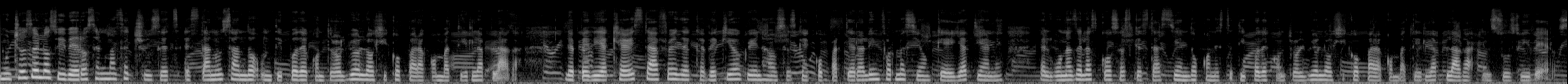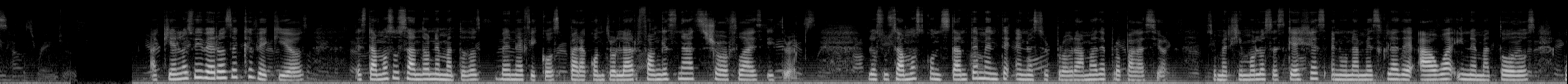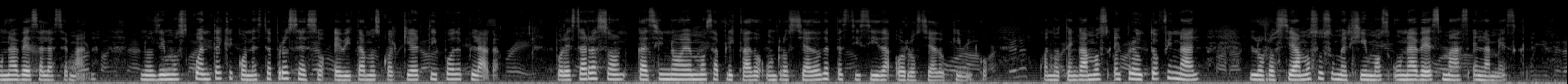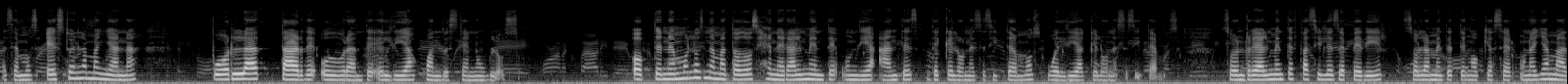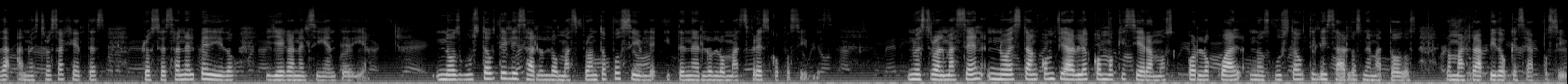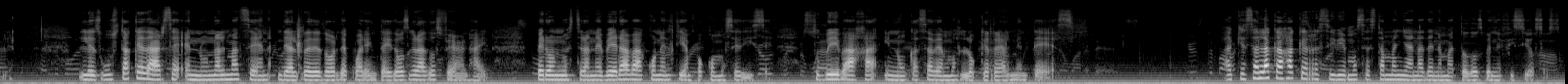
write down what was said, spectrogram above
Muchos de los viveros en Massachusetts están usando un tipo de control biológico para combatir la plaga. Le pedí a Carrie Stafford de Quebecio Greenhouses que compartiera la información que ella tiene de algunas de las cosas que está haciendo con este tipo de control biológico para combatir la plaga en sus viveros. Aquí en los viveros de Quebecio estamos usando nematodos benéficos para controlar fungus gnats, shoreflies y thrips. Los usamos constantemente en nuestro programa de propagación. Sumergimos los esquejes en una mezcla de agua y nematodos una vez a la semana. Nos dimos cuenta que con este proceso evitamos cualquier tipo de plaga. Por esta razón, casi no hemos aplicado un rociado de pesticida o rociado químico. Cuando tengamos el producto final, lo rociamos o sumergimos una vez más en la mezcla. Hacemos esto en la mañana, por la tarde o durante el día cuando esté nubloso. Obtenemos los nematodos generalmente un día antes de que lo necesitemos o el día que lo necesitemos. Son realmente fáciles de pedir, solamente tengo que hacer una llamada a nuestros agentes, procesan el pedido y llegan el siguiente día. Nos gusta utilizarlo lo más pronto posible y tenerlo lo más fresco posible. Nuestro almacén no es tan confiable como quisiéramos, por lo cual nos gusta utilizar los nematodos lo más rápido que sea posible les gusta quedarse en un almacén de alrededor de 42 grados Fahrenheit, pero nuestra nevera va con el tiempo, como se dice, sube y baja y nunca sabemos lo que realmente es. Aquí está la caja que recibimos esta mañana de nematodos beneficiosos.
